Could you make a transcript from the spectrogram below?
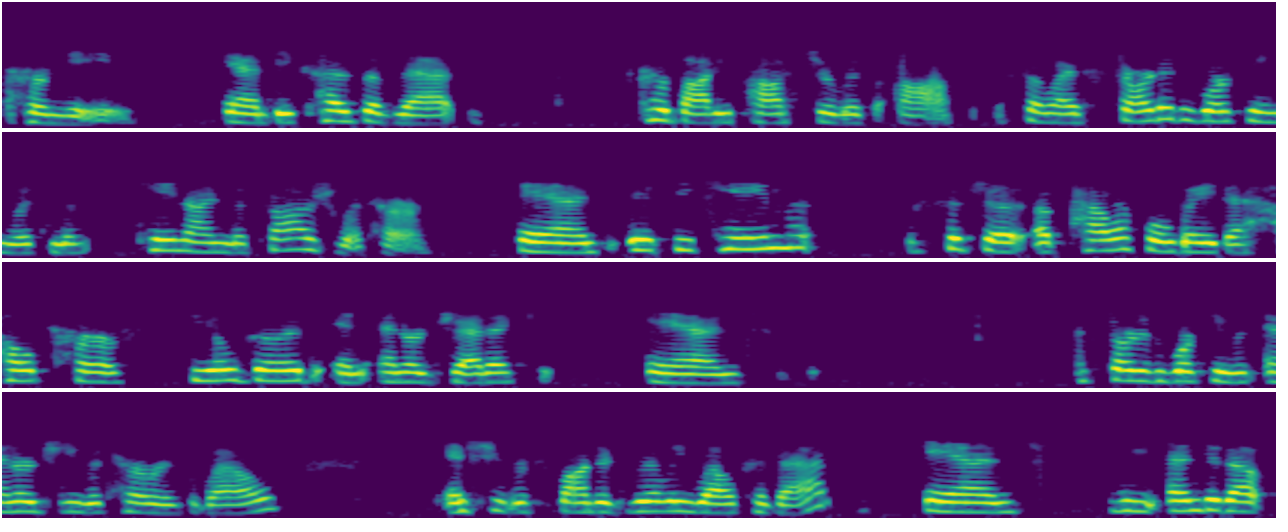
her knees. And because of that, her body posture was off. So I started working with canine massage with her. And it became such a, a powerful way to help her feel good and energetic. And I started working with energy with her as well. And she responded really well to that. And we ended up,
